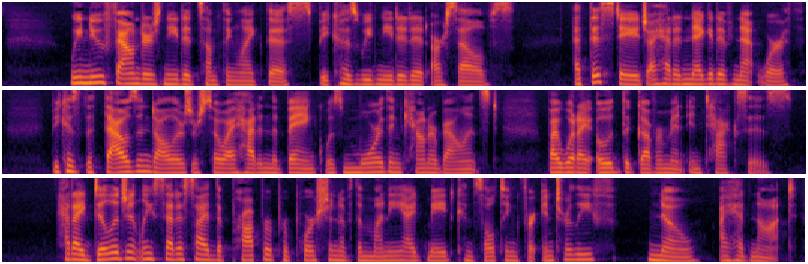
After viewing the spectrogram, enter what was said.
We knew founders needed something like this because we'd needed it ourselves. At this stage, I had a negative net worth because the $1,000 or so I had in the bank was more than counterbalanced by what I owed the government in taxes. Had I diligently set aside the proper proportion of the money I'd made consulting for Interleaf? No, I had not.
